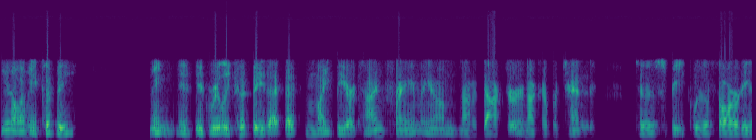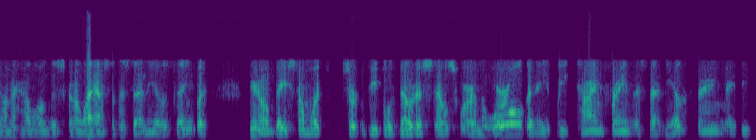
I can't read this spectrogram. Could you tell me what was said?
you know, I mean, it could be. I mean, it, it really could be. That that might be our time frame. You know, I'm not a doctor. I'm not going to pretend to speak with authority on how long this is going to last and this, that, and the other thing. But, you know, based on what certain people have noticed elsewhere in the world, an eight week time frame, this, that, and the other thing, maybe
